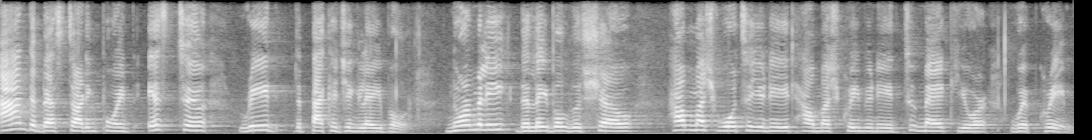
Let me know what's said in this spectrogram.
and the best starting point is to read the packaging label. Normally, the label will show how much water you need, how much cream you need to make your whipped cream.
